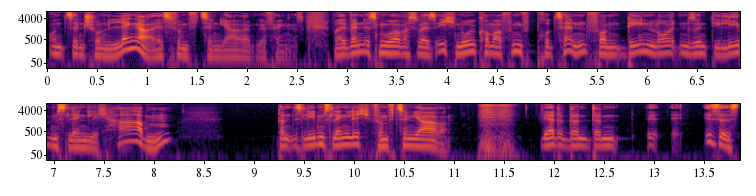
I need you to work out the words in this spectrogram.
und sind schon länger als 15 Jahre im Gefängnis. Weil wenn es nur, was weiß ich, 0,5 Prozent von den Leuten sind, die lebenslänglich haben, dann ist lebenslänglich 15 Jahre. ja, dann, dann, äh, ist es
